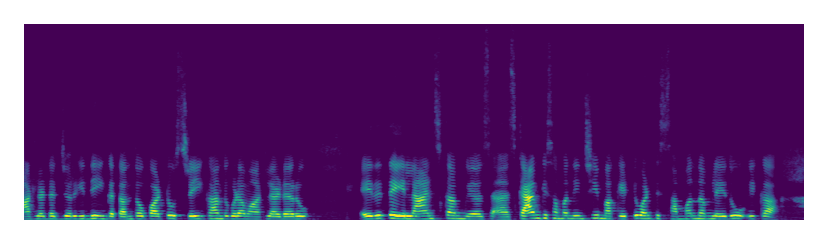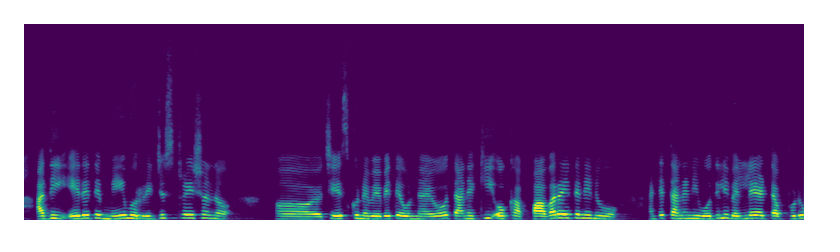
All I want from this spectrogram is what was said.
మాట్లాడడం జరిగింది. ఇంకా తనతో పాటు శ్రీకాంత్ కూడా మాట్లాడారు. ఏదైతే ఈ ల్యాండ్ స్కామ్ స్కామ్కి సంబంధించి మాకు ఎటువంటి సంబంధం లేదు. ఇక అది ఏదైతే మేము రిజిస్ట్రేషన్ చేసుకునేవి ఏవైతే ఉన్నాయో తనకి ఒక పవర్ అయితే నేను అంటే తనని వదిలి వెళ్ళేటప్పుడు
